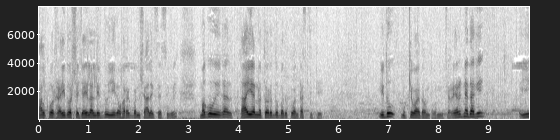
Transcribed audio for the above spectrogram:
ನಾಲ್ಕು ವರ್ಷ, ಐದು ವರ್ಷ ಜೈಲಲ್ಲಿದ್ದು ಈಗ ಹೊರಗೆ ಬಂದು ಶಾಲೆಗೆ ಸೇರಿಸಿದ್ವಿ. ಮಗು ಈಗ ತಾಯಿಯನ್ನು ತೊರೆದು ಬದುಕುವಂಥ ಸ್ಥಿತಿ. ಇದು ಮುಖ್ಯವಾದಂಥ ಒಂದು ವಿಚಾರ. ಎರಡನೇದಾಗಿ ಈ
